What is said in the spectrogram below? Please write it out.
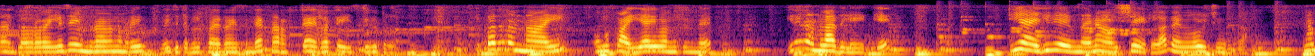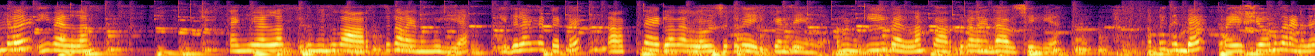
സൺഫ്ലവർ ഓയിലിൽ ചെയ്യുമ്പോഴാണ് നമ്മുടെ വെജിറ്റബിൾ ഫ്രൈഡ് റൈസിന്റെ കറക്റ്റ് ആയിട്ടുള്ള ടേസ്റ്റ് കിട്ടുന്നത് ഇപ്പൊ അത് നന്നായി ഒന്ന് ഫ്രൈ ആയി വന്നിട്ടുണ്ട്. ഇനി നമ്മൾ അതിലേക്ക് ഈ അരി വേവുന്നതിന് ആവശ്യമായിട്ടുള്ള വെള്ളം ഒഴിച്ചു കൊടുക്കാം. നമ്മൾ ഈ വെള്ളം കഞ്ഞിവെള്ളം ഇതിൽ നിന്ന് വാർത്ത് കളയണമെന്നില്ല ഇതിൽ തന്നെ ഇട്ടിട്ട് കറക്റ്റ് ആയിട്ടുള്ള വെള്ളം ഒഴിച്ചിട്ട് വേവിക്കുകയാണ് ചെയ്യുന്നത്. അപ്പം നമുക്ക് ഈ വെള്ളം വാർത്ത് കളയേണ്ട ആവശ്യമില്ല. അപ്പം ഇതിന്റെ റേഷ്യോ എന്ന് പറയുന്നത്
